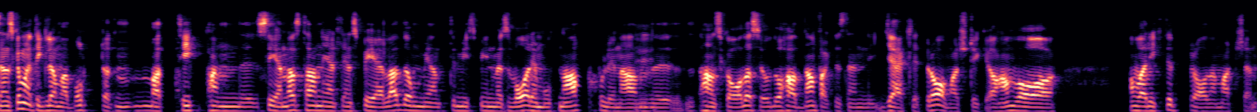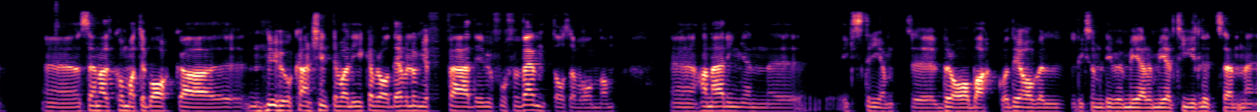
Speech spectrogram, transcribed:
sen ska man inte glömma bort att Matip, han, senast han egentligen spelade, om jag inte missminner mig, så var det mot Napoli när han, mm. Eh, han skadade sig. Och då hade han faktiskt en jäkligt bra match tycker jag. Han var, han var riktigt bra den matchen. Eh, sen att komma tillbaka nu och kanske inte vara lika bra, det är väl ungefär det vi får förvänta oss av honom. Eh, han är ingen eh, extremt eh, bra back och det har väl liksom blivit mer och mer tydligt sen,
